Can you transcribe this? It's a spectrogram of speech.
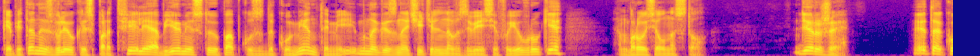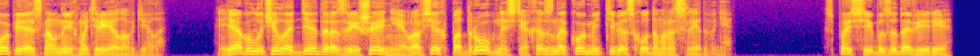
капитан извлек из портфеля объемистую папку с документами и, многозначительно взвесив ее в руке, бросил на стол. «Держи. Это копия основных материалов дела. Я получил от деда разрешение во всех подробностях ознакомить тебя с ходом расследования». «Спасибо за доверие»,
